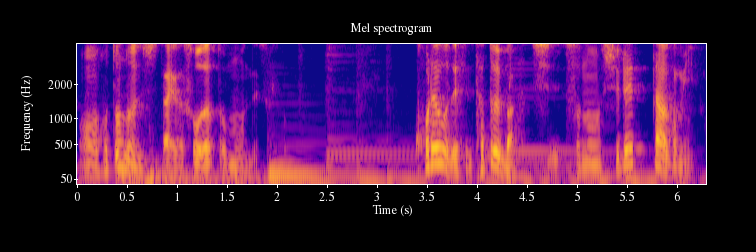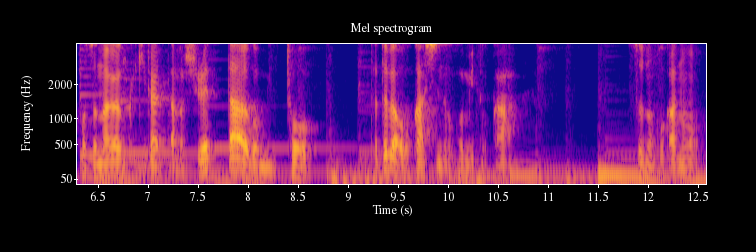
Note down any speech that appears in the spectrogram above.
ほとんどの自治体がそうだと思うんですけど。これをですね、例えばそのシュレッダーゴミ、細長く切られたあのシュレッダーゴミと、例えばお菓子のゴミとか、その他の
